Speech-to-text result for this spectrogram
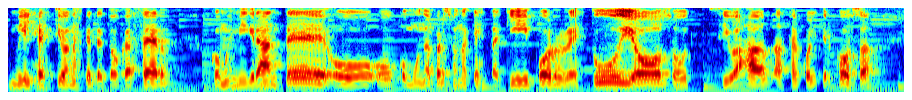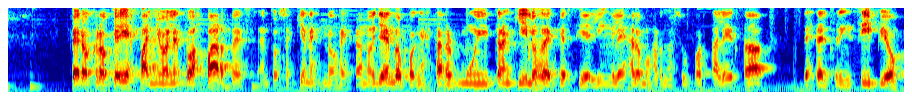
mil gestiones que te toca hacer como inmigrante o, o como una persona que está aquí por estudios o si vas a hacer cualquier cosa pero creo que hay español en todas partes. Entonces quienes nos están oyendo pueden estar muy tranquilos de que si el inglés a lo mejor no es su fortaleza desde el principio,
